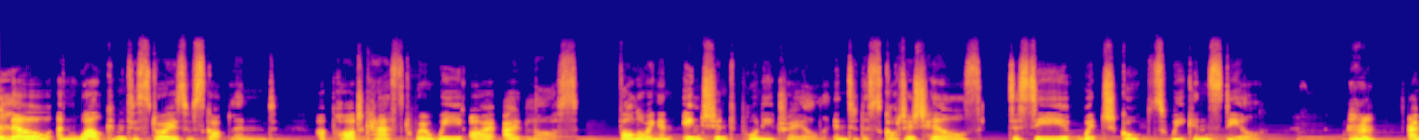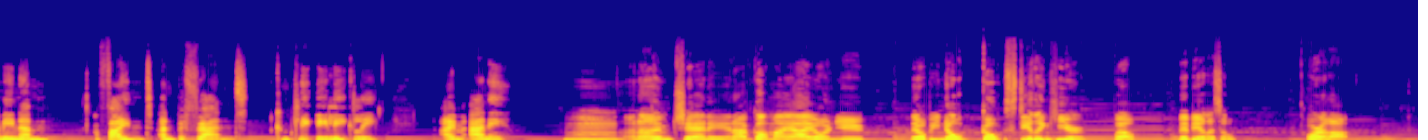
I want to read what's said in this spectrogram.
Hello, and welcome to Stories of Scotland, a podcast where we are outlaws, following an ancient pony trail into the Scottish hills to see which goats we can steal. I mean, um, find and befriend completely legally. I'm Annie. Hmm, and I'm Jenny, and I've got my eye on you. There'll be no goat stealing here. Well, maybe a little. Or a lot.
